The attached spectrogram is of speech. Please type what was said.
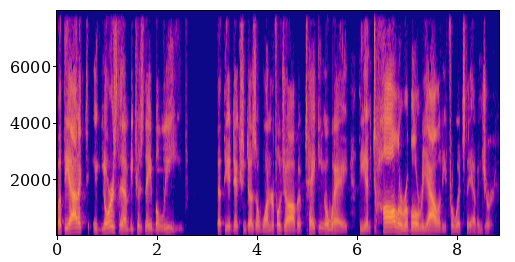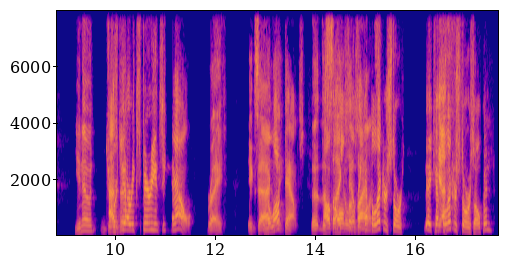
But the addict ignores them because they believe that the addiction does a wonderful job of taking away the intolerable reality for which they have endured. You know, Georgia, as we are experiencing now. Right. Exactly. In the lockdowns. The, the alcohol sales. They kept the liquor stores. They kept yeah. the liquor stores open.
